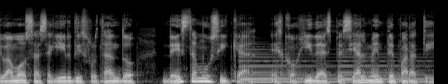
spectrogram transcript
y vamos a seguir disfrutando de esta música escogida especialmente para ti.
